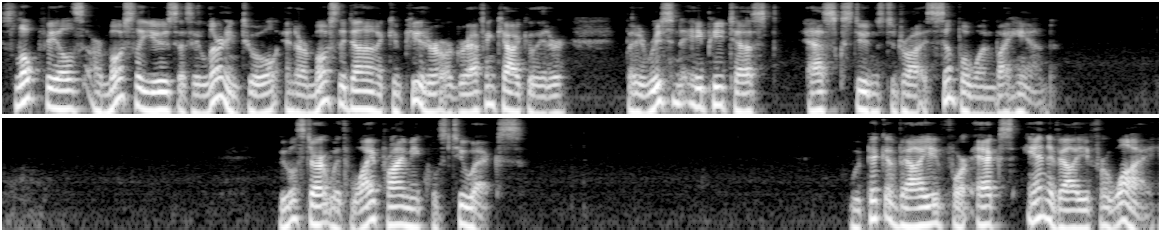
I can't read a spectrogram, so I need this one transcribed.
Slope fields are mostly used as a learning tool and are mostly done on a computer or graphing calculator, but a recent AP test asks students to draw a simple one by hand. We will start with y prime equals 2x. We pick a value for x and a value for y,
